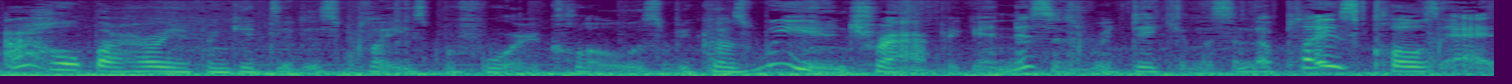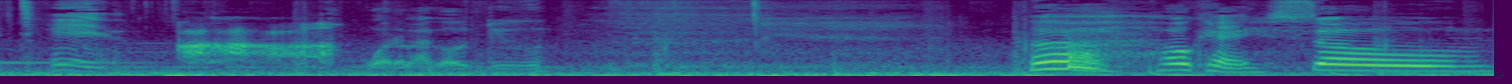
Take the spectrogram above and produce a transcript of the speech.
i hope i hurry up and get to this place before it closed because we in traffic and this is ridiculous and the place closed at 10 ah what am i gonna do? Uh, okay so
